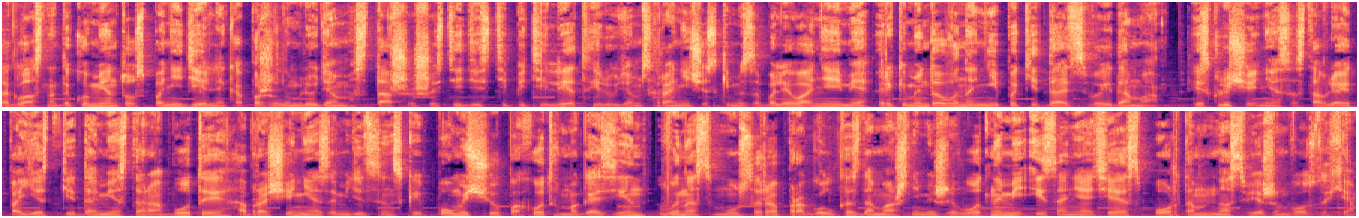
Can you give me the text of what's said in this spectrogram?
Согласно документу, с понедельника пожилым людям старше 65 лет и людям с хроническими заболеваниями рекомендовано не покидать свои дома. Исключение составляют поездки до места работы, обращение за медицинской помощью, поход в магазин, вынос мусора, прогулка с домашними животными и занятия спортом на свежем воздухе.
